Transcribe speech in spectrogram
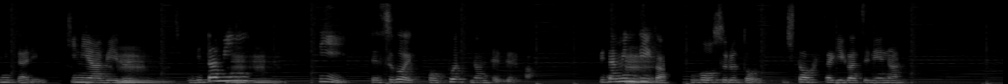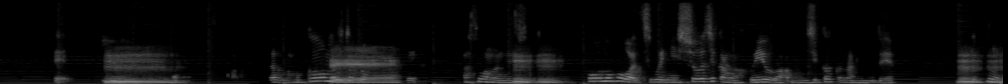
みたり、日に浴びうる。ん。ビタミンうんうん D ってすごいこうプなんていうんですか。ビタミン D が符合すると人は塞ぎがちになるってういう。ん。だから北欧の人とかえって、あ、そうなんでー、うすよ。ん北欧の方はすごい日照時間が冬は短くなるので、うん。うんいつも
